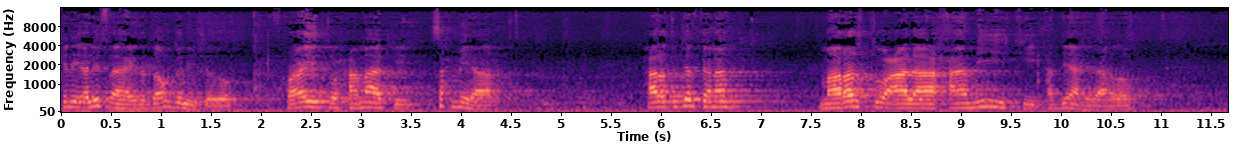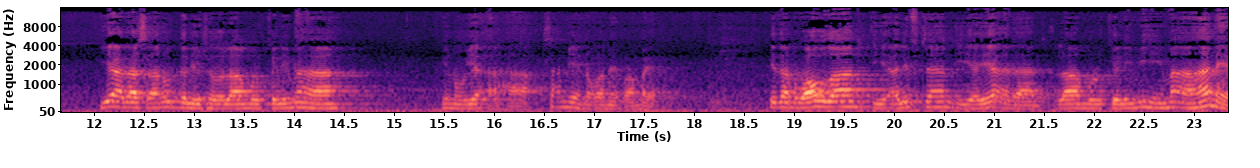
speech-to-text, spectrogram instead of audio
inay alif ahayd haddaan u daliishado ra'aytu xamaaki sax miya. Xaalatu jarkana marartu calaa xamiiki haddii aan idhaahdo. Ya-daas aan u daliishado laamulkelimaha inuu ya ahaa. Sax miyay noqone waa maya idan waawdan iyo aliftan iyo ya-dan laamulkelimihii ma ahane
